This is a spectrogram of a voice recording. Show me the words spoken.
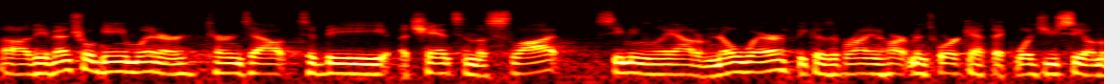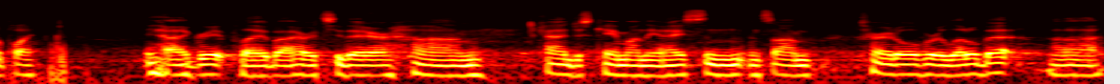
Uh, the eventual game winner turns out to be a chance in the slot, seemingly out of nowhere because of Ryan Hartman's work ethic. What did you see on the play? Yeah, great play by Hartsey there. Um, kind of just came on the ice and, and, saw him turn it over a little bit. Uh,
